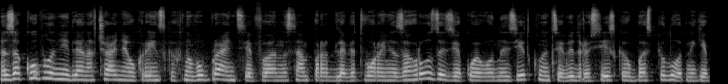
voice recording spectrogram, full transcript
закуплені для навчання українських новобранців е, насамперед для відтворення загрози, з якою вони зіткнуться від російських безпілотників.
